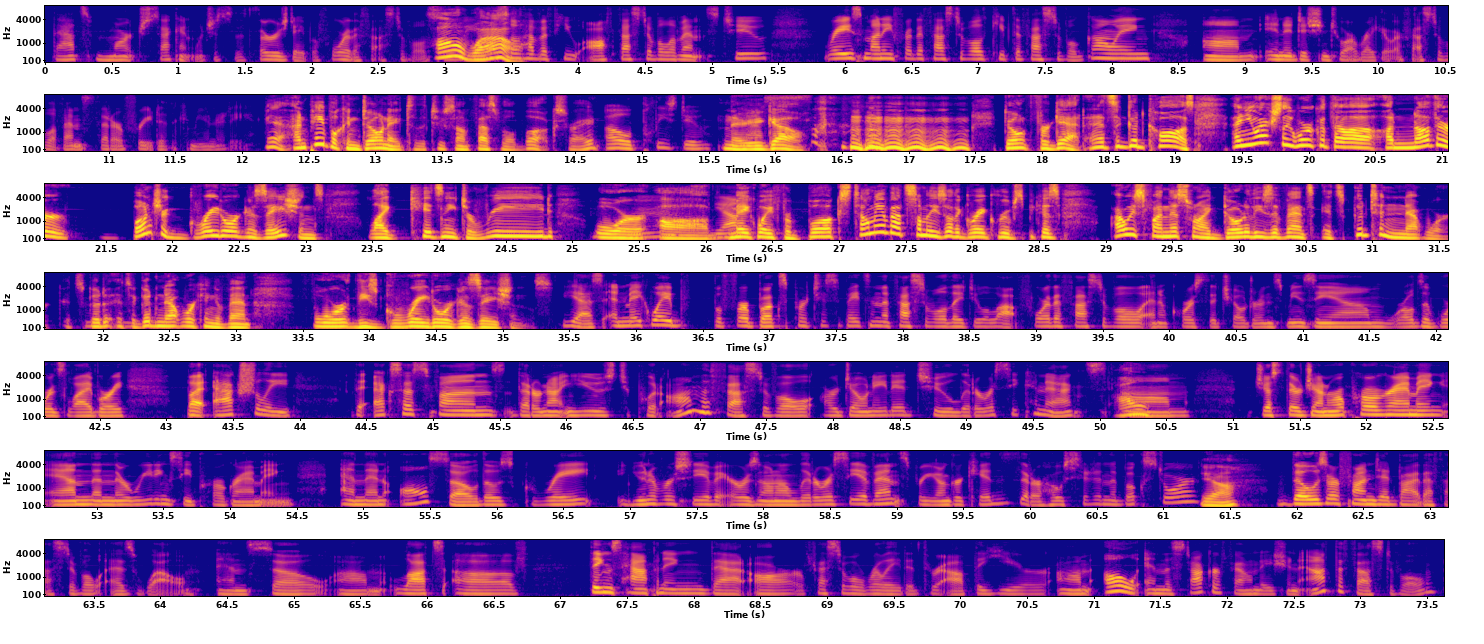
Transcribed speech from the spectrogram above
That's March 2nd, which is the Thursday before the festival. So Oh, we wow. also have a few off festival events too. Raise money for the festival, keep the festival going, um, in addition to our regular festival events that are free to the community. Yeah, and people can donate to the Tucson Festival books, right? Oh, please do. There you go. Don't forget. And it's a good cause. And you actually work with uh, another bunch of great organizations like Kids Need to Read or Mhm. uh, Yep. Make Way for Books. Tell me about some of these other great groups because I always find this when I go to these events, it's good to network. It's good. It's a good networking event for these great organizations. Yes, and Make Way for Books participates in the festival. They do a lot for the festival, and of course, the Children's Museum, Worlds of Words Library. But actually, the excess funds that are not used to put on the festival are donated to Literacy Connects. Oh. Um, just their general programming and then their reading seed programming. And then also those great University of Arizona literacy events for younger kids that are hosted in the bookstore Yeah. those are funded by the festival as well. And so um, lots of things happening that are festival related throughout the year. Um, oh, and the Stocker Foundation at the festival,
